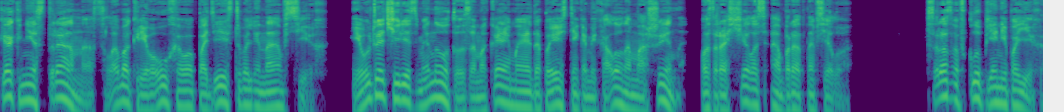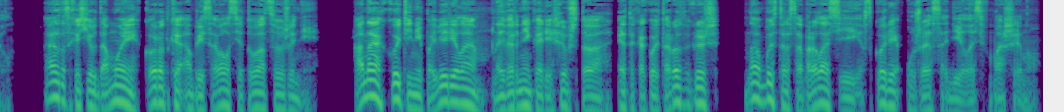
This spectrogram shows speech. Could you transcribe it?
Как ни странно, слова Кривоухова подействовали на всех. И уже через минуту замыкаемая ДПСниками колонна машин возвращалась обратно в село. Сразу в клуб я не поехал, а заскочив домой, коротко обрисовал ситуацию жене. Она хоть и не поверила, наверняка решив, что это какой-то розыгрыш, но быстро собралась и вскоре уже садилась в машину.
